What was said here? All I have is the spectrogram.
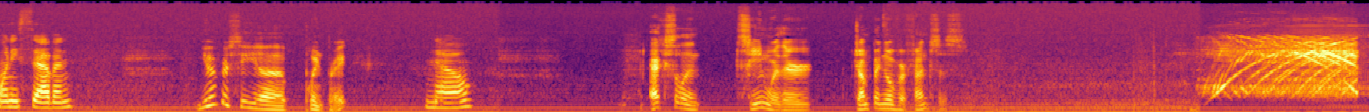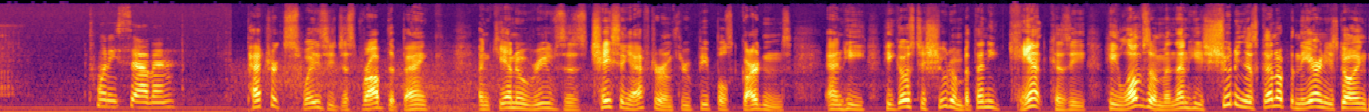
27. You ever see uh, Point Break? No. Excellent scene where they're jumping over fences. 27. Patrick Swayze just robbed a bank, and Keanu Reeves is chasing after him through people's gardens. And he, he goes to shoot him, but then he can't because he, he loves him. And then he's shooting his gun up in the air and he's going,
